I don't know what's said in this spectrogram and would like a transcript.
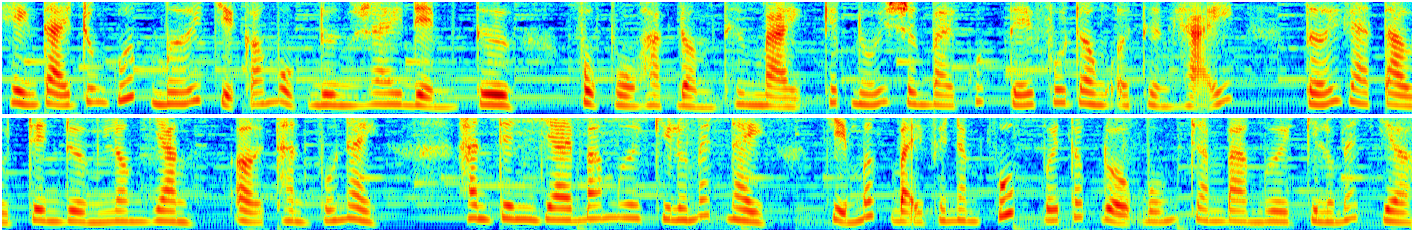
Hiện tại Trung Quốc mới chỉ có một đường ray đệm từ phục vụ hoạt động thương mại kết nối sân bay quốc tế Phú Đông ở Thượng Hải tới ga tàu trên đường Long Giang ở thành phố này. Hành trình dài 30 km này chỉ mất 7,5 phút với tốc độ 430 km/h.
